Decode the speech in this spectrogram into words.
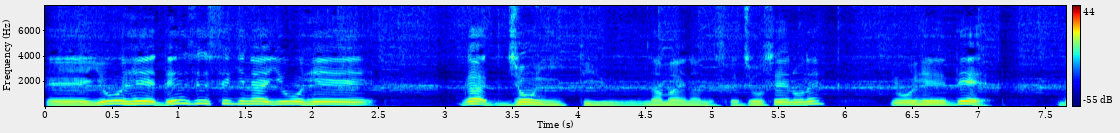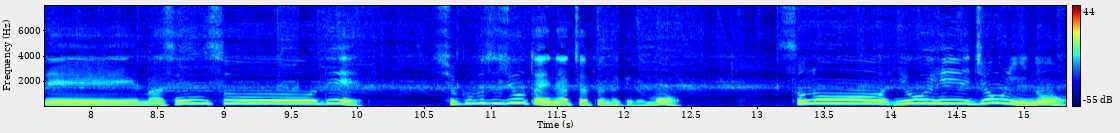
えー、傭兵伝説的な傭兵がジョンイっていう名前なんですが女性のね傭兵ででまあ戦争で植物状態になっちゃったんだけどもその傭兵ジョンイの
